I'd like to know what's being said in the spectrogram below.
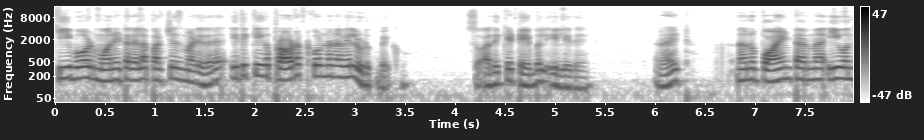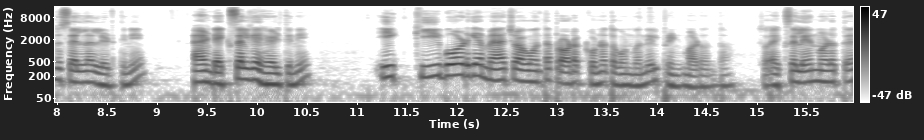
ಕೀಬೋರ್ಡ್, ಮಾನಿಟರ್ ಎಲ್ಲ ಪರ್ಚೇಸ್ ಮಾಡಿದರೆ ಇದಕ್ಕೆ ಈಗ ಪ್ರಾಡಕ್ಟ್ ಕೊಂಡು ನಾವೆಲ್ಲಿ ಹುಡುಕಬೇಕು? ಸೊ ಅದಕ್ಕೆ ಟೇಬಲ್ ಇಲ್ಲಿದೆ. ರೈಟ್ ನಾನು ಪಾಯಿಂಟರ್ನ ಈ ಒಂದು ಸೆಲ್ನಲ್ಲಿ ಇಡ್ತೀನಿ ಆ್ಯಂಡ್ ಎಕ್ಸೆಲ್ಗೆ ಹೇಳ್ತೀನಿ. ಈ ಕೀಬೋರ್ಡ್ಗೆ ಮ್ಯಾಚ್ ಆಗುವಂಥ ಪ್ರಾಡಕ್ಟ್ ಕೋಡ್ನ ತೊಗೊಂಡು ಬಂದು ಇಲ್ಲಿ ಪ್ರಿಂಟ್ ಮಾಡುವಂಥ. ಸೊ ಎಕ್ಸೆಲ್ ಏನು ಮಾಡುತ್ತೆ?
